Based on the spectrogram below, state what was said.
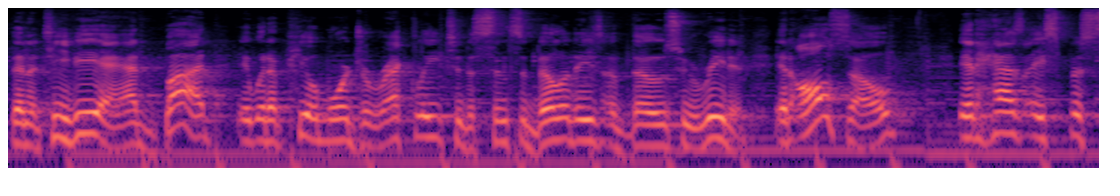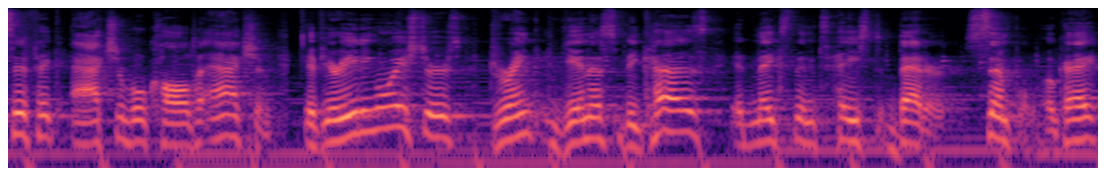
than a TV ad but it would appeal more directly to the sensibilities of those who read it. It also it has a specific actionable call to action. If you're eating oysters drink Guinness because it makes them taste better. Simple okay?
